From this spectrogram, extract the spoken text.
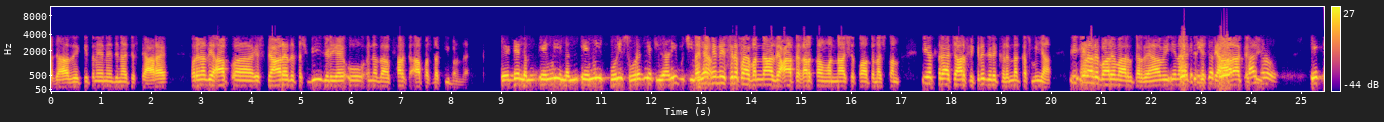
مجاز ہے کتنے نے جنہاں وچ استعارہ ہے۔ اور انہاں دی آپ استعارہ دے تشبیہ جڑی ہے او انہاں دا فرق آپس دا کی بندا ہے؟ پوری سورج دیا چیزاں نہیں پوچھی نہیں نہیں صرف ہے ونا زہات غرقم ونا شقات نشتن یہ تر چار فکرے جڑے کھڑے نا قسمیاں۔ انہاں دے بارے میں عرض کر رہے ہیں بھی انہاں وچ استعارہ ایک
